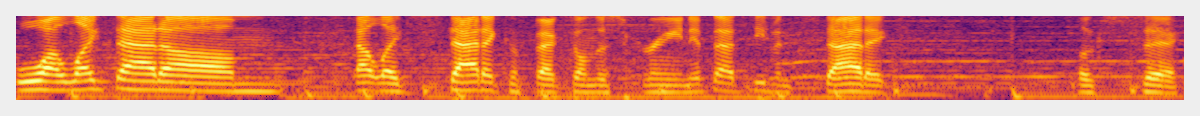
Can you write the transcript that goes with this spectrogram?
Oh, I like that um that like static effect on the screen. If that's even static. Looks sick.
